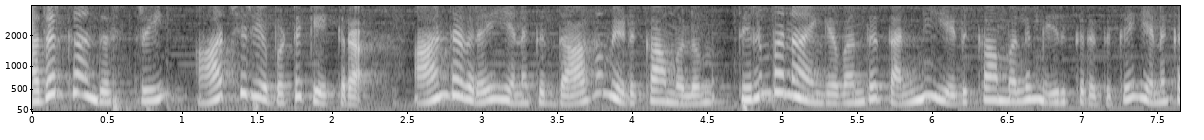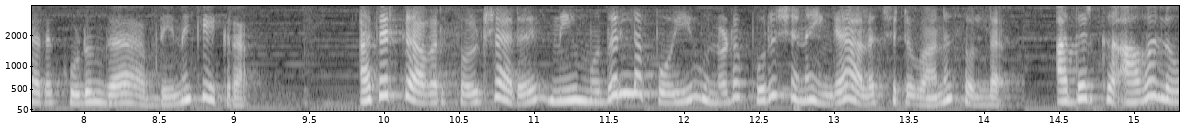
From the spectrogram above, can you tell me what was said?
அதற்கு அந்த ஸ்திரீ ஆச்சரியப்பட்டு கேட்குறா ஆண்டவரை எனக்கு தாகம் எடுக்காமலும் திரும்ப நான் இங்கே வந்து தண்ணி எடுக்காமலும் இருக்கிறதுக்கு எனக்கு அதை கொடுங்க அப்படின்னு கேட்குறா. அதற்கு அவர் சொல்கிறாரு நீ முதல்ல போய் உன்னோட புருஷனை இங்கே அழைச்சிட்டு வான்னு சொல்ல. அதற்கு அவளோ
